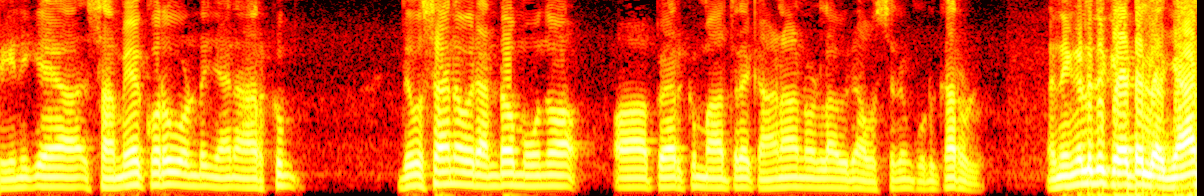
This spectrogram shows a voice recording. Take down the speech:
എനിക്ക് സമയക്കുറവുണ്ട്. ഞാൻ ആർക്കും ദിവസേന രണ്ടോ മൂന്നോ പേർക്ക് മാത്രമേ കാണാനുള്ള ഒരു അവസരം കൊടുക്കാറുള്ളൂ. നിങ്ങളിത് കേട്ടല്ലോ ഞാൻ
